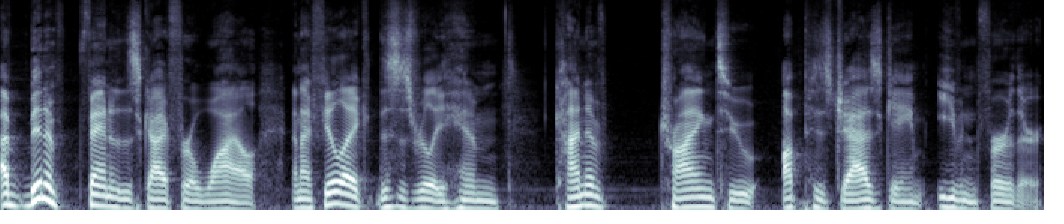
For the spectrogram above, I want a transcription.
I've been a fan of this guy for a while, and I feel like this is really him kind of trying to up his jazz game even further.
